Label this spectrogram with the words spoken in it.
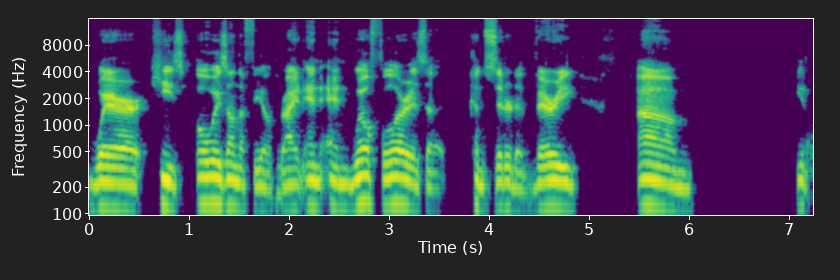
where he's always on the field, right? And and Will Fuller is a considered a very um you know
